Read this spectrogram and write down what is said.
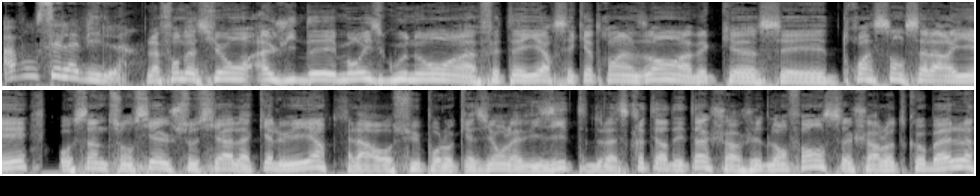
avancer la ville. La fondation AJD Maurice Gounon a fêté hier ses 80 ans avec euh, ses 300 salariés au sein de son siège social à Caluire. Elle a reçu pour l'occasion la visite de la secrétaire d'État chargée de l'enfance, Charlotte Cobel,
